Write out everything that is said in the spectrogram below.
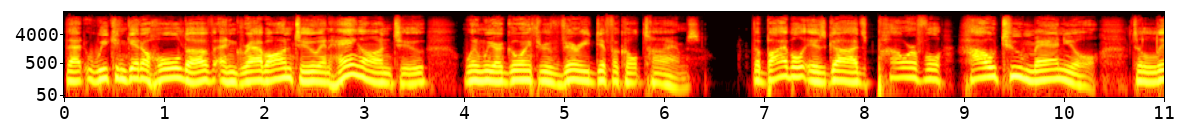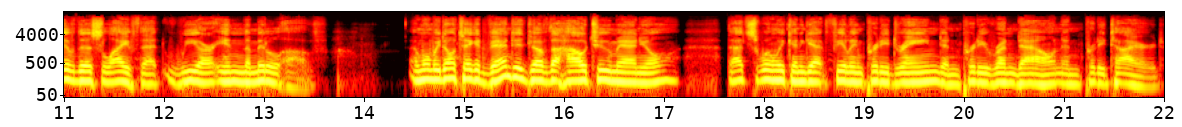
that we can get a hold of and grab onto and hang on to when we are going through very difficult times. The Bible is God's powerful how to manual to live this life that we are in the middle of. And when we don't take advantage of the how to manual, that's when we can get feeling pretty drained and pretty run down and pretty tired.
